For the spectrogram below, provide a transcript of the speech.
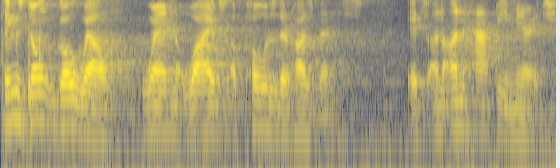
Things don't go well when wives oppose their husbands. It's an unhappy marriage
